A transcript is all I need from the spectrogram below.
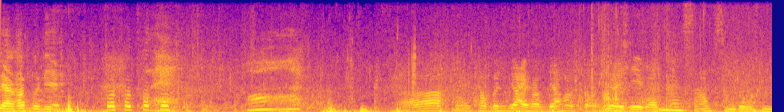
แล้วครับมือนี้โทษโทษโทษโทษอ๋ออ่าให้ คำบรรยายครับเดี๋ยวเขาสอนเรื่อยดีครับมันสามสี่โลที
